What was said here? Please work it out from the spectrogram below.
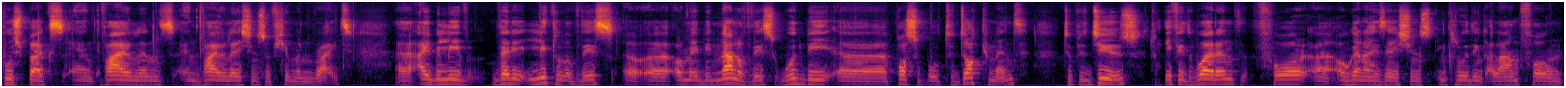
pushbacks and violence and violations of human rights. Uh, I believe very little of this, uh, uh, or maybe none of this, would be uh, possible to document, to produce, if it weren't for uh, organizations, including Alarm Phone.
